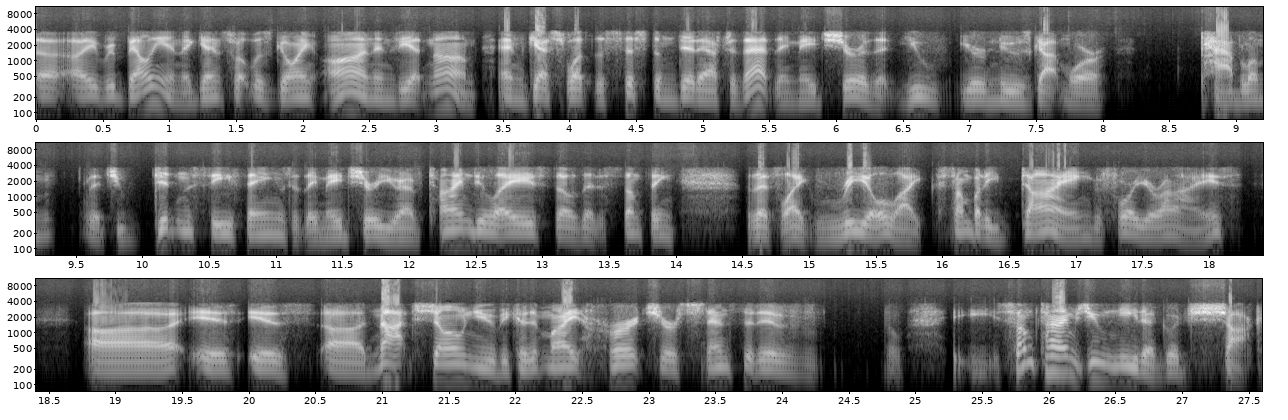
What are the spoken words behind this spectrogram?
uh, a rebellion against what was going on in Vietnam. And guess what? The system did after that. They made sure that you your news got more pablum, that you didn't see things, that they made sure you have time delays, so that it's something that's like real, like somebody dying before your eyes, uh, is is uh, not shown you because it might hurt your sensitive sometimes you need a good shock.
